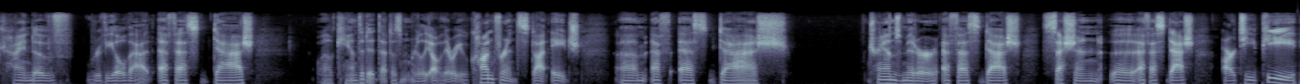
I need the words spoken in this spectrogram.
kind of reveal that fs dash well candidate that doesn't really oh there we go conference.h um, fs dash transmitter fs dash session uh, fs dash rtp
